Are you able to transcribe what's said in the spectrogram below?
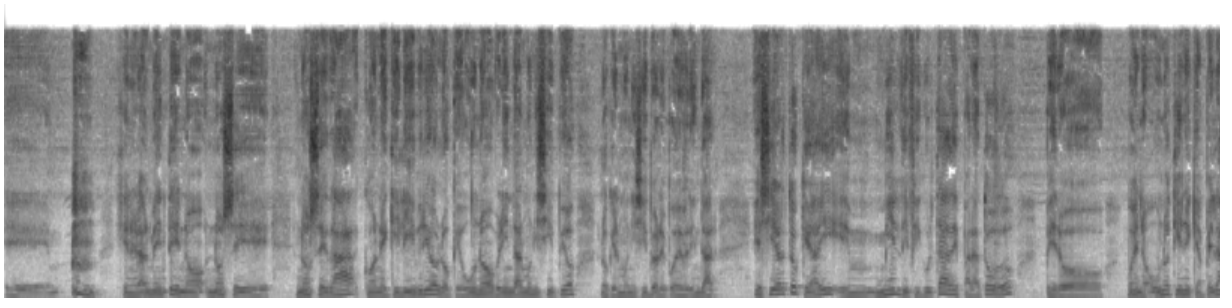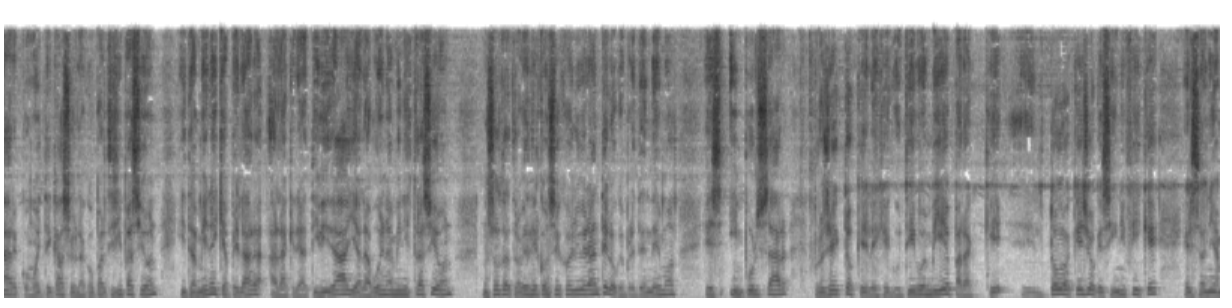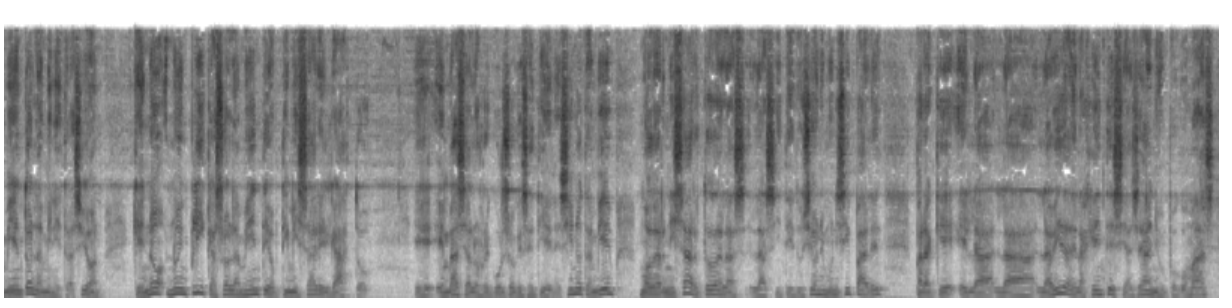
Eh, generalmente no, no, se, no se da con equilibrio lo que uno brinda al municipio, lo que el municipio le puede brindar. Es cierto que hay eh, mil dificultades para todo, pero bueno, uno tiene que apelar, como este caso de la coparticipación, y también hay que apelar a la creatividad y a la buena administración. Nosotros a través del Consejo Deliberante lo que pretendemos es impulsar proyectos que el Ejecutivo envíe para que todo aquello que signifique el saneamiento en la administración, que no, no implica solamente optimizar el gasto, eh, en base a los recursos que se tienen, sino también modernizar todas las, instituciones municipales para que eh, la, vida de la gente se allane un poco más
